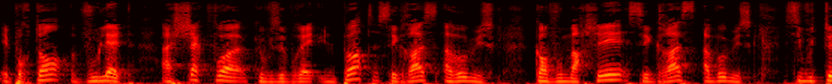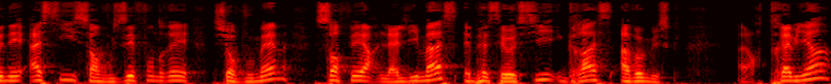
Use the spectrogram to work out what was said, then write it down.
Et pourtant, vous l'êtes. À chaque fois que vous ouvrez une porte, c'est grâce à vos muscles. Quand vous marchez, c'est grâce à vos muscles. Si vous tenez assis sans vous effondrer sur vous-même, sans faire la limace, eh ben c'est aussi grâce à vos muscles. Alors très bien,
